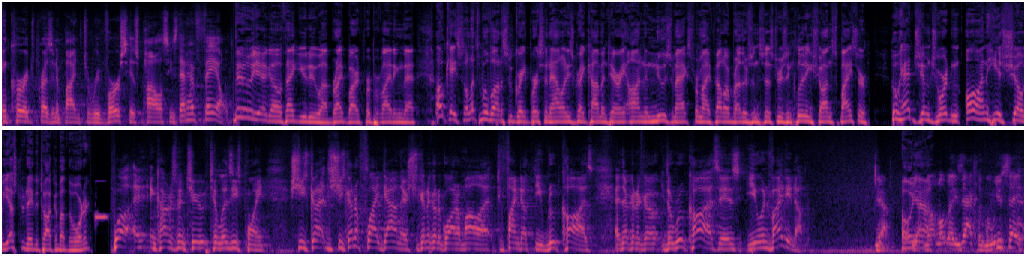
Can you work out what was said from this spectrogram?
encourage President Biden to reverse his policies that have failed. There you go. Thank you to uh, Breitbart for providing that. Okay, so let's move on to some great personalities, great commentary on Newsmax from my fellow brothers and sisters, including Sean Spicer, who had Jim Jordan on his show yesterday to talk about the border. Well, and, and Congressman, to to Lindsay's point, she's gonna she's gonna fly down there. She's gonna go to Guatemala to find out the root cause, and they're gonna go. The root cause is you invited them. Yeah. Oh, yeah. no, no, exactly. When you say,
